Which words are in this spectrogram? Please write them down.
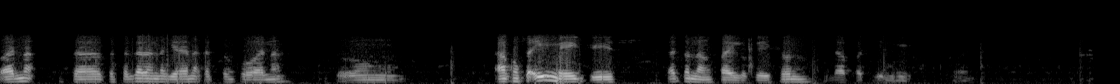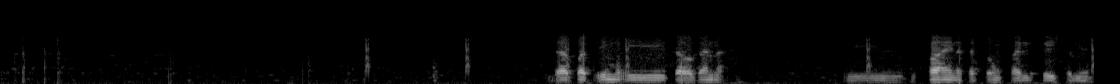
wala sa kasagaran nagyana katong kuana kung ang kung sa image is ato lang file location dapat kuwan. dapat imo itawagan na i-define na katong file location yan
